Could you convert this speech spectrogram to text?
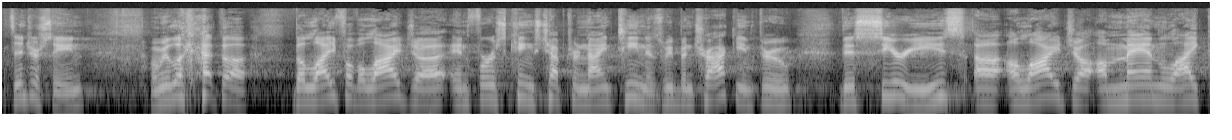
It's interesting. When we look at the, the life of Elijah in 1 Kings chapter 19, as we've been tracking through this series, uh, Elijah, a man like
